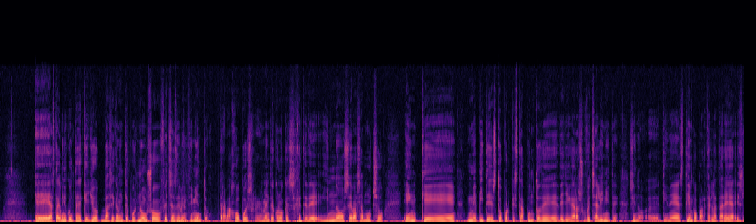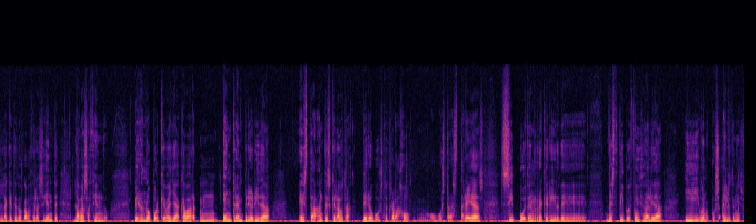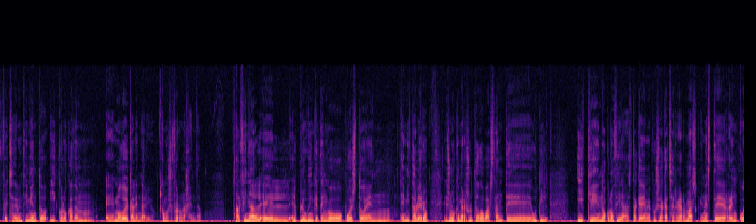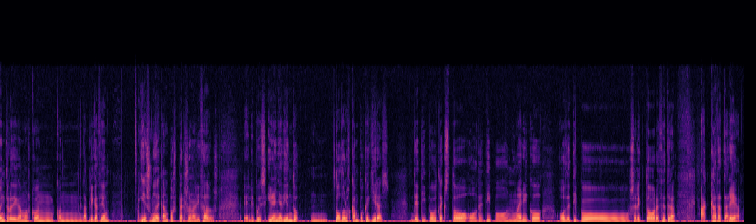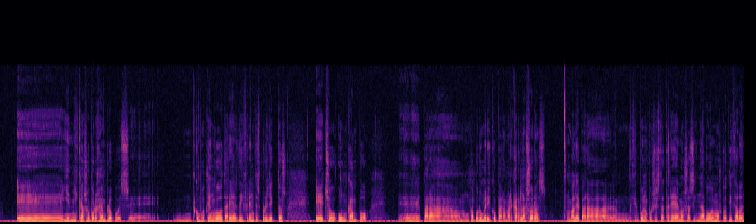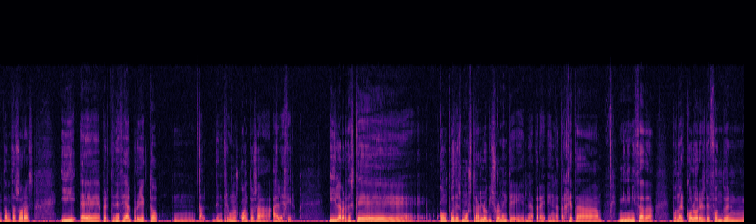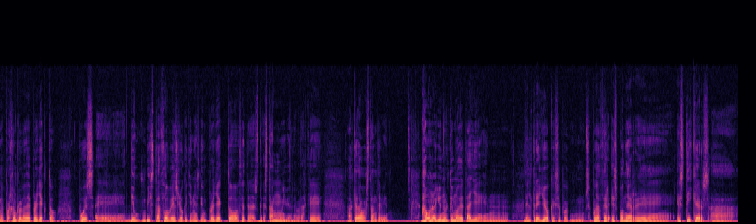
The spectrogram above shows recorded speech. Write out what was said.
Eh, hasta que me di cuenta de que yo básicamente pues no uso fechas de vencimiento. Trabajo pues realmente con lo que es GTD y no se basa mucho en que me pite esto porque está a punto de, llegar a su fecha límite, sino eh, tienes tiempo para hacer la tarea, es la que te tocaba hacer la siguiente, la vas haciendo. Pero no porque vaya a acabar, mm, entra en prioridad esta antes que la otra. Pero vuestro trabajo mm, o vuestras tareas sí pueden requerir de, de este tipo de funcionalidad y bueno, pues ahí lo tenéis, fecha de vencimiento y colocado en, modo de calendario, como si fuera una agenda. Al final, el, plugin que tengo puesto en, mi tablero es uno que me ha resultado bastante útil y que no conocía hasta que me puse a cacharrear más en este reencuentro, digamos, con, la aplicación. Y es uno de campos personalizados. Eh, le puedes ir añadiendo mm, todos los campos que quieras de tipo texto o de tipo numérico o de tipo selector, etcétera, a cada tarea. Eh, y en mi caso, por ejemplo, pues eh, como tengo tareas de diferentes proyectos, he hecho un campo eh, para un campo numérico para marcar las horas, ¿vale? Para decir, bueno, pues esta tarea hemos asignado o hemos cotizado en tantas horas y pertenece al proyecto mm, tal, de entre unos cuantos a elegir. Y la verdad es que, como puedes mostrarlo visualmente en la, tarjeta minimizada, poner colores de fondo, en, por ejemplo, en la de proyecto, pues eh, de un vistazo ves lo que tienes de un proyecto, etcétera. Está muy bien, la verdad es que ha quedado bastante bien. Ah, bueno, y un último detalle del Trello que se, puede hacer es poner eh, stickers a,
